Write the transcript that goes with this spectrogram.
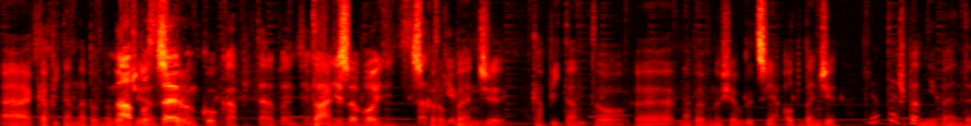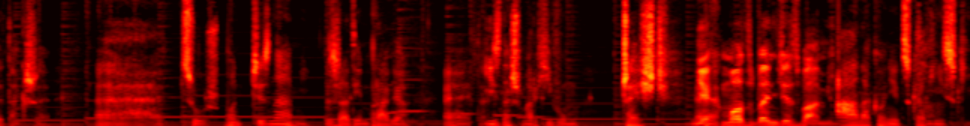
E, kapitan na pewno Na będzie... posterunku kapitan będzie, Tak, będzie dowodzić Skoro, statkiem. skoro będzie kapitan, to e, na pewno się audycja odbędzie. Ja też pewnie będę, także e, cóż, bądźcie z nami, z Radiem Praga Tak. i z naszym archiwum. Cześć. E, Niech moc będzie z wami. a na koniec Kawiński.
